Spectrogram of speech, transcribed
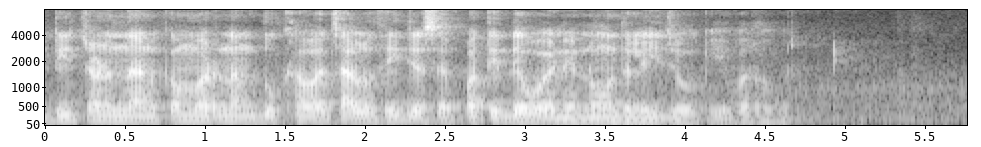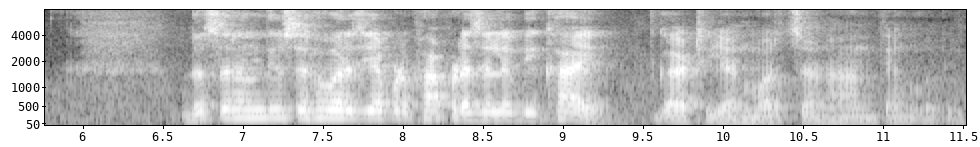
ઢીચણના ને કમરના ને દુખાવા ચાલુ થઈ જશે પતિદેવો એની નોંધ લઈજો કે બરોબર દસરાના દિવસે સવારે જે આપણે ફાફડા જલેબી ખાય ગાંઠિયા ને મરચાં ને આન તેન બધું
